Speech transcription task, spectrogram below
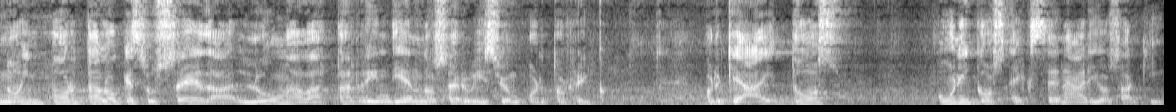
no importa lo que suceda, Luma va a estar rindiendo servicio en Puerto Rico. Porque hay dos únicos escenarios aquí.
